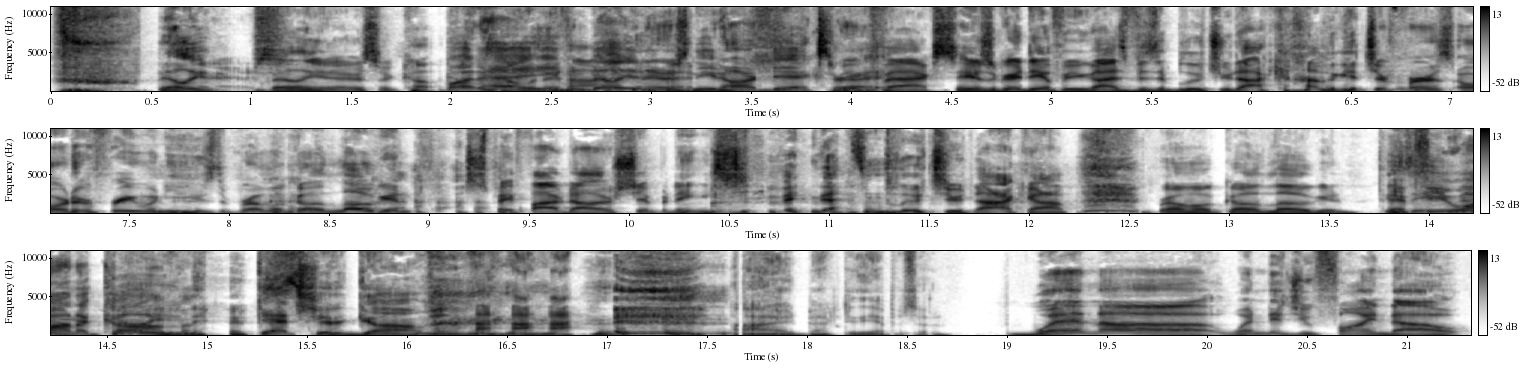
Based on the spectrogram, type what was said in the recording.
Billionaires. billionaires are com- but hey, even billionaires need hard dicks, Big right? facts. Here's a great deal for you guys. Visit BlueChew.com and get your first order free when you use the promo code Logan. Just pay $5 shipping. Shipping. That's BlueChew.com. Promo code Logan. If you want to come, get your gum. All right, back to the episode. When uh when did you find out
